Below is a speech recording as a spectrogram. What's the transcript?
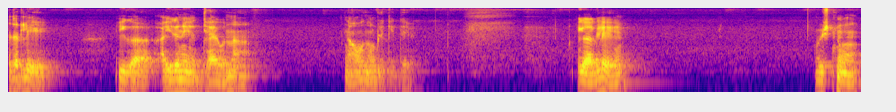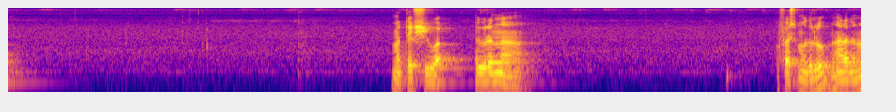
ಅದರಲ್ಲಿ ಈಗ ಐದನೇ ಅಧ್ಯಾಯವನ್ನು ನಾವು ನೋಡಲಿಕ್ಕಿದ್ದೇವೆ. ಈಗಾಗಲೇ ವಿಷ್ಣು ಮತ್ತು ಶಿವ ಇವರನ್ನು ಫಸ್ಟ್ ಮೊದಲು ನಾರದನು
